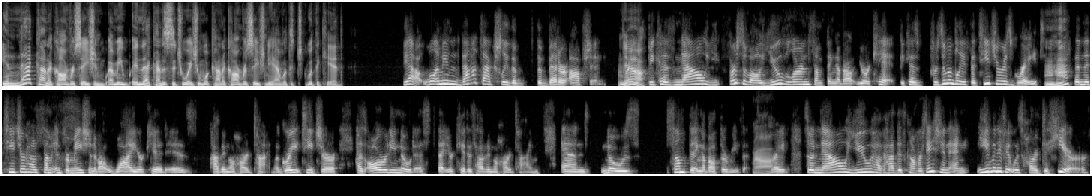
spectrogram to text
In that kind of conversation, I mean, in that kind of situation, what kind of conversation do you have with the, with the kid? Yeah, well, I mean, that's actually the the better option, right? Yeah. Because now, first of all, you've learned something about your kid. Because presumably, if the teacher is great, mm-hmm. then the teacher has some information about why your kid is having a hard time. A great teacher has already noticed that your kid is having a hard time and knows something about the reason, ah. right? So now you have had this conversation, and even if it was hard to hear,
